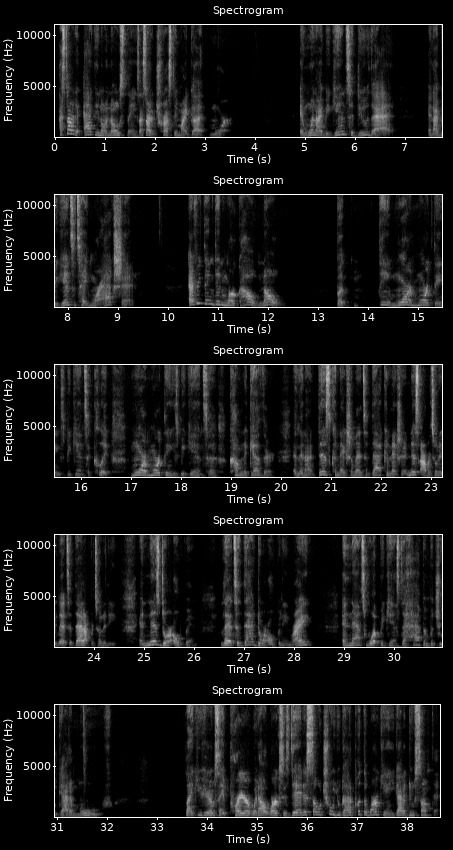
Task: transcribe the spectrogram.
I started acting on those things. I started trusting my gut more. And when I began to do that and I began to take more action, everything didn't work out, no. But thing, more and more things began to click. More and more things began to come together. And then I, this connection led to that connection, and this opportunity led to that opportunity, and this door opened led to that door opening, right? And that's what begins to happen, but you got to move. Like you hear them say, prayer without works is dead. It's so true. You got to put the work in, you got to do something.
